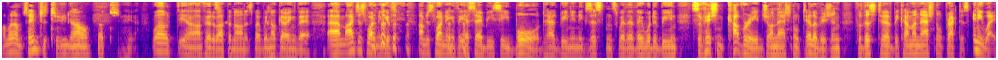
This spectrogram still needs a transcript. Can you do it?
mean, I'm tempted to now, but Well, you know, I've heard about bananas, but we're not going there. Um, I'm just wondering if I'm just wondering if the SABC board had been in existence, whether there would have been sufficient coverage on national television for this to have become a national practice. Anyway,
